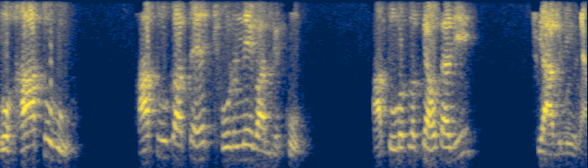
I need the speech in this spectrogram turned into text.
तो हाथु हाथु कहते हैं छोड़ने वाले को। हाथु मतलब क्या होता है जी? त्यागने वाला।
